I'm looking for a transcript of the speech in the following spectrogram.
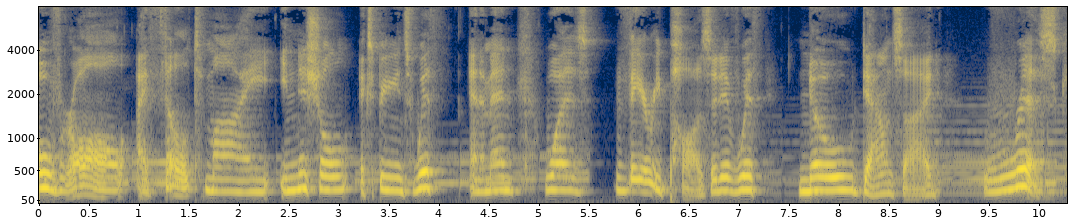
overall, I felt my initial experience with NMN was very positive with no downside risk.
